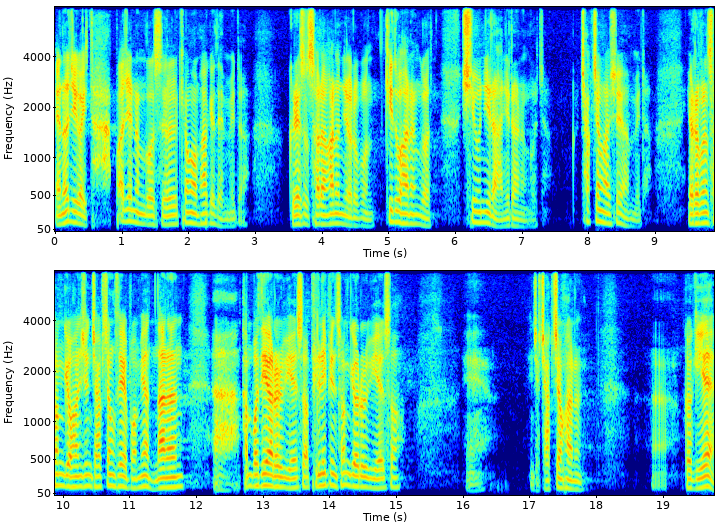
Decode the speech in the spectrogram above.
에너지가 다 빠지는 것을 경험하게 됩니다. 그래서 사랑하는 여러분, 기도하는 것 쉬운 일 아니라는 거죠. 작정하셔야 합니다. 여러분 선교 헌신 작정서에 보면 나는 아, 캄보디아를 위해서 필리핀 선교를 위해서 예, 이제 작정하는 아, 거기에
